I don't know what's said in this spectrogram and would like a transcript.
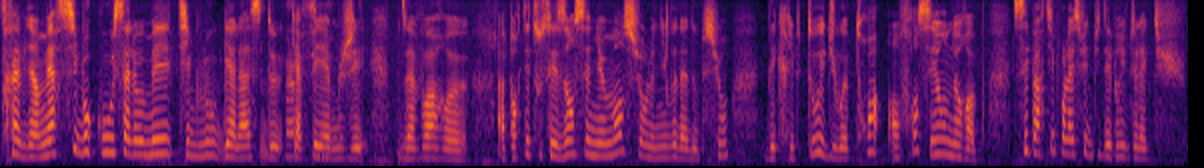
Très bien. Merci beaucoup, Salomé Tiblou Galas de KPMG, de nous avoir apporté tous ces enseignements sur le niveau d'adoption des cryptos et du Web3 en France et en Europe. C'est parti pour la suite du débrief de l'actu.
